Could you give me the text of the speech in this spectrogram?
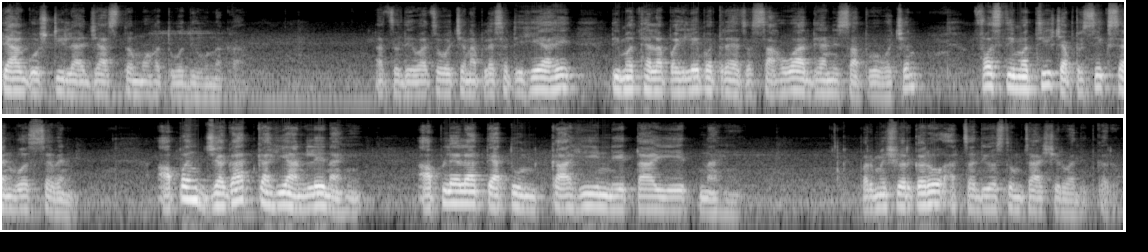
त्या गोष्टीला जास्त महत्त्व देऊ नका. आजचं देवाचं वचन आपल्यासाठी हे आहे. तिमथ्याला पहिले पत्र याचं सहावा अध्याय आणि सातवं वचन. First Timothy chapter six and verse seven आपण जगात काही आणले नाही आपल्याला त्यातून काही नेता येत नाही. परमेश्वर करो आजचा दिवस तुमचा आशीर्वादित करो.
